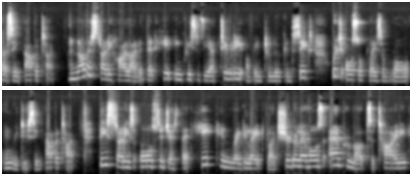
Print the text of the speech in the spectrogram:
suppressing appetite. Another study highlighted that HIIT increases the activity of interleukin 6, which also plays a role in reducing appetite. These studies all suggest that HIIT can regulate blood sugar levels and promote satiety,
